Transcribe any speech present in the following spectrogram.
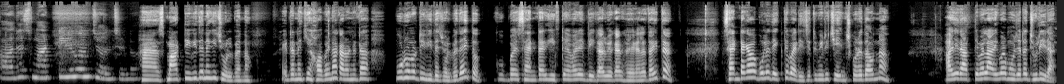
আমাদের স্মার্ট টিভি চলছে না হ্যাঁ স্মার্ট টিভিতে নাকি চলবে না। এটা নাকি হবে না কারণ এটা পুরোনো টিভিতে চলবে তাই তো? গুব্বাই স্যান্টার গিফটে এবারে বেকার বেকার হয়ে গেল তাই তো? স্যান্টাকে আবার বলে দেখতে পারি যে তুমি একটু চেঞ্জ করে দাও না। আজ রাত্রেবেলা আরেকবার মোজাটা ঝুলিয়ে রাখ।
